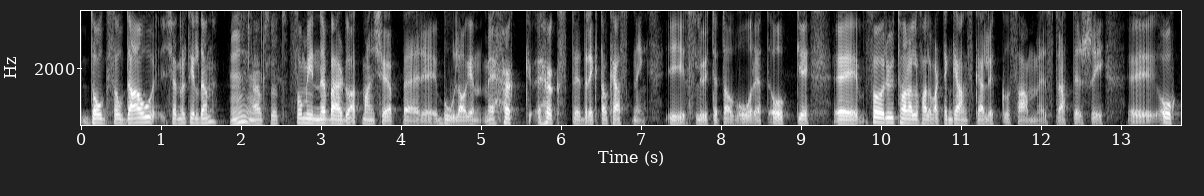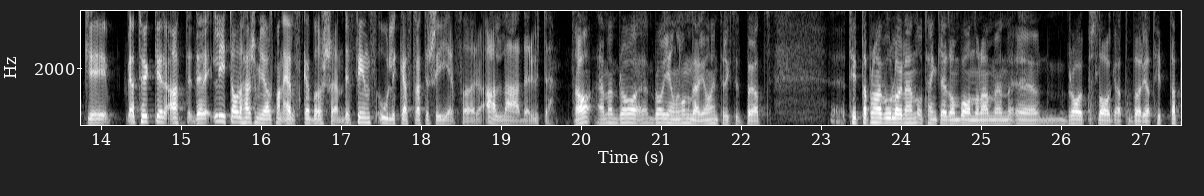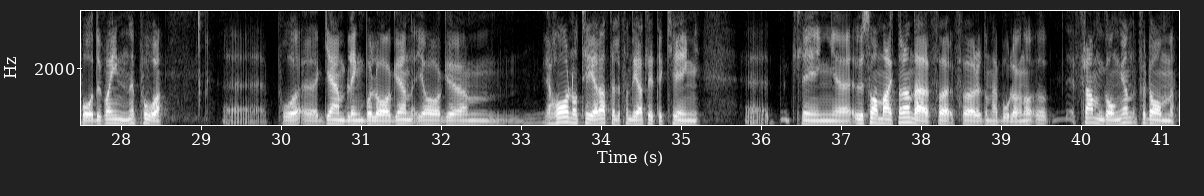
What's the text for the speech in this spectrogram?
Dogs of Dow. Känner du till den? Mm, absolut. Som innebär då att man köper eh, bolagen med hög, högst direktavkastning i slutet av året. Och eh, förut har det i alla fall varit en ganska lyckosam strategi. Eh, och eh, jag tycker att det är lite av det här som gör att man älskar börsen. Det finns olika strategier för alla där ute. Ja, men bra, bra genomgång där. Jag har inte riktigt börjat eh, titta på de här bolagen än och tänka i de banorna, men eh, bra uppslag att börja titta på. Du var inne på eh, på eh, gamblingbolagen. Jag, jag har noterat eller funderat lite kring kring USA-marknaden där för, för de här bolagen och, och framgången för dem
